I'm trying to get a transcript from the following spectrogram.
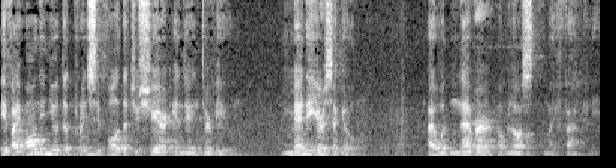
If I only knew the principle that you shared in the interview many years ago, I would never have lost my family.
